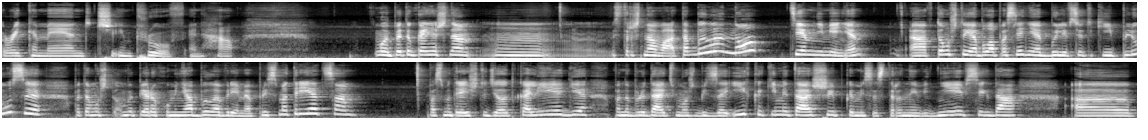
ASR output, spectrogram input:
recommend to improve and how. Вот, поэтому, конечно, страшновато было, но, тем не менее, а, в том, что я была последняя, были все-таки и плюсы, потому что, во-первых, у меня было время присмотреться, посмотреть, что делают коллеги, понаблюдать, может быть, за их какими-то ошибками со стороны виднее всегда. А,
